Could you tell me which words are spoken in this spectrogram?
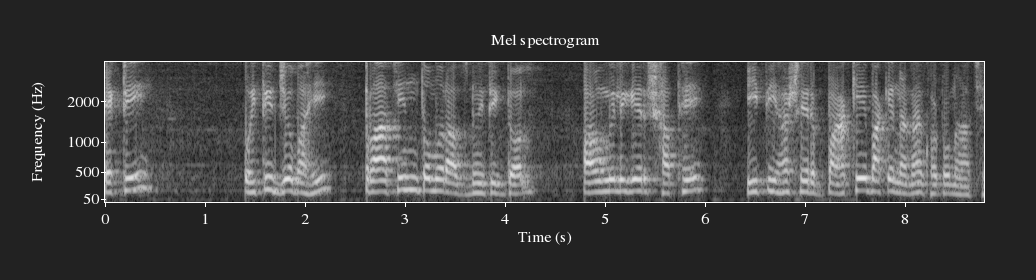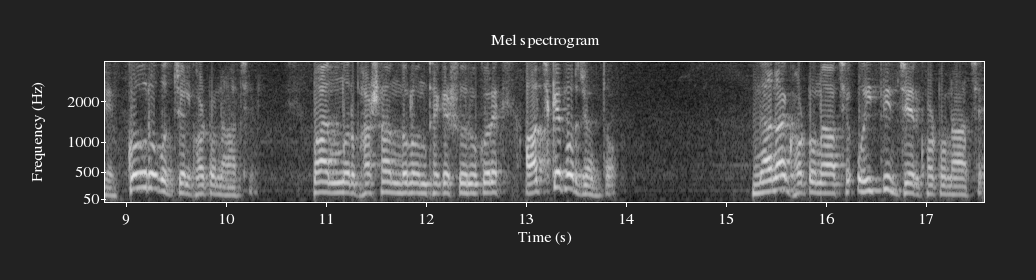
একটি ঐতিহ্যবাহী প্রাচীনতম রাজনৈতিক দল। আওয়ামী লীগের সাথে ইতিহাসের বাঁকে বাঁকে নানা ঘটনা আছে, গৌরবোজ্জ্বল ঘটনা আছে। বায়ান্নর ভাষা আন্দোলন থেকে শুরু করে আজকে পর্যন্ত নানা ঘটনা আছে, ঐতিহ্যের ঘটনা আছে।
